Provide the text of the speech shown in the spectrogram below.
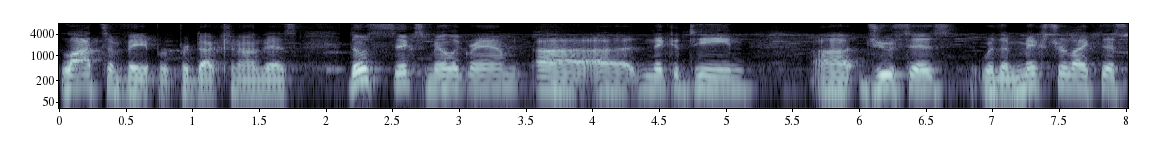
Lots of vapor production on this. Those six milligram uh, uh, nicotine uh, juices with a mixture like this,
